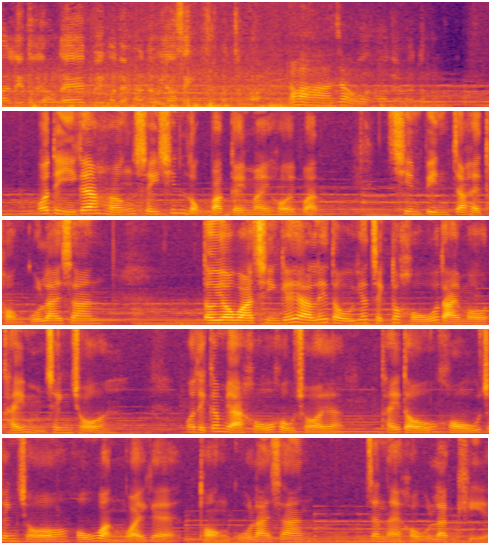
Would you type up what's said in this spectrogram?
啊，李導遊咧俾我哋喺度休息五十分鐘啊！哇，真係好！我哋響度，我哋而家響四千六百幾米海拔，前邊就係唐古拉山。導遊話前幾日呢度一直都好大霧，睇唔清楚啊！我哋今日好好彩啊！睇到好清楚、好宏偉嘅唐古拉山，真係好 lucky 啊！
